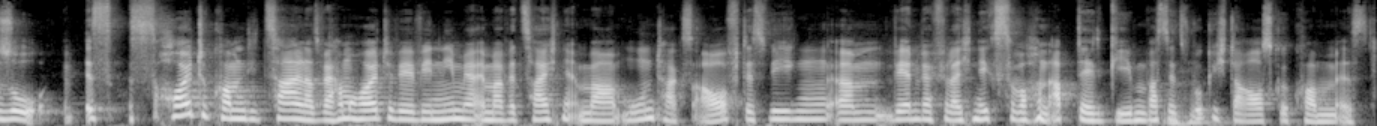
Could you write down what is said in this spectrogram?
so, es, es, heute kommen die Zahlen, also wir haben heute, wir, wir nehmen ja immer, wir zeichnen ja immer montags auf, deswegen ähm, werden wir vielleicht nächste Woche ein Update geben, was jetzt mhm. wirklich daraus gekommen ist.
